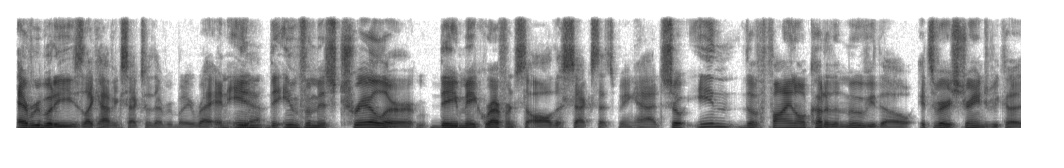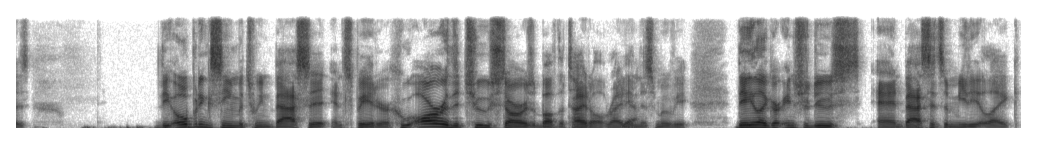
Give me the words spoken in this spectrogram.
everybody is like having sex with everybody, right? And in Yeah. the infamous trailer, they make reference to all the sex that's being had. So in the final cut of the movie though, it's very strange because the opening scene between Bassett and Spader, who are the two stars above the title, right, Yeah. in this movie, they like are introduced and Bassett's immediate like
